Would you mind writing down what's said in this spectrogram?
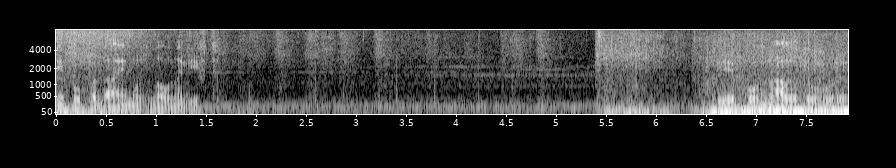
І попадаємо знов на ліфт. І погнали до гори.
